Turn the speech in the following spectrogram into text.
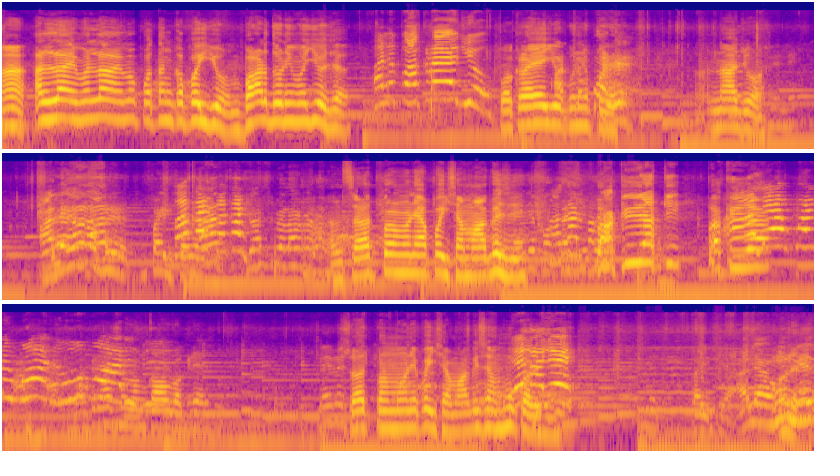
હા અલ્લાહ અલ્લાહ એમાં પતંગ કપાઈ ગયો. ભાડ દોડીમાં ગયો છે. અને પકડાઈ ગયો. પકડાઈ ગયો કોને પડે ના જો આલે આલે. પૈસા દસ પેલા કર. આમ શરત પ્રમાણે આ પૈસા માગે છે. રાખી રાખ. મારું શરત પ્રમાણે પૈસા માગે છે આમ શું કરું છું પૈસા. અલ્યા હું લડાઈ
